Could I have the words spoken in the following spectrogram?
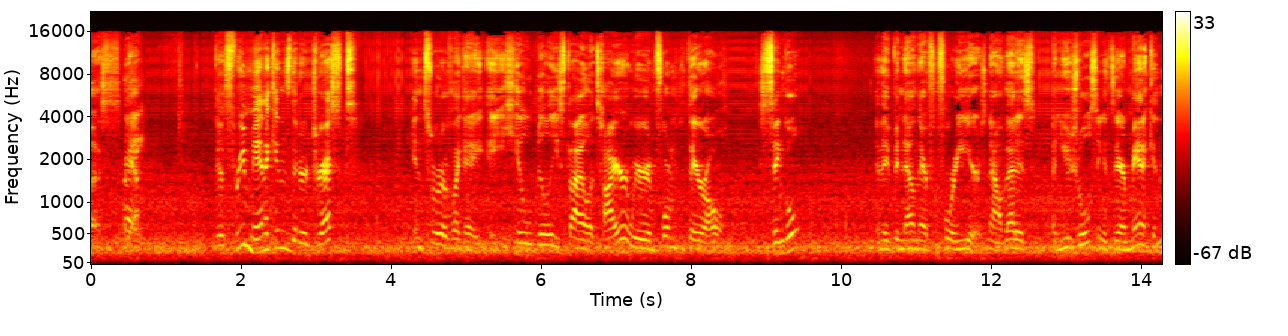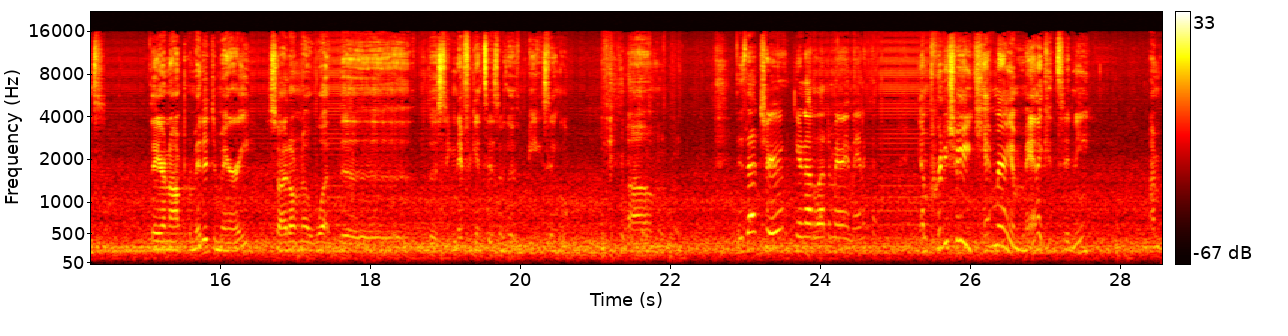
us. Right. Yeah. There are three mannequins that are dressed in sort of like a, a hillbilly style attire. We were informed that they are all single and they've been down there for 40 years. Now, that is unusual seeing as they are mannequins. They are not permitted to marry, so I don't know what the the significance is of them being single. Um, Is that true? You're not allowed to marry a mannequin. I'm pretty sure you can't marry a mannequin, Sydnee. I'm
